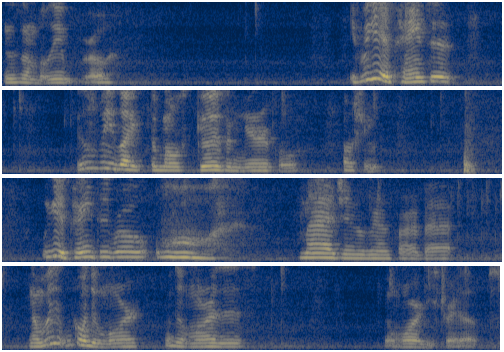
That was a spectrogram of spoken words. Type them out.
This is unbelievable, bro. If we get painted, this will be like the most good as a miracle. Oh shoot. We get painted, bro. Ooh. Imagine a vampire bat. No, we, we're gonna do more. We'll do more of this. Do more of these trade ups.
